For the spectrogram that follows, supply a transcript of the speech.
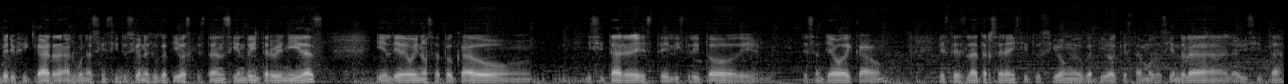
verificar algunas instituciones educativas que están siendo intervenidas y el día de hoy nos ha tocado visitar este, el distrito de, Santiago de Cao. Esta es la tercera institución educativa que estamos haciendo la, visita.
